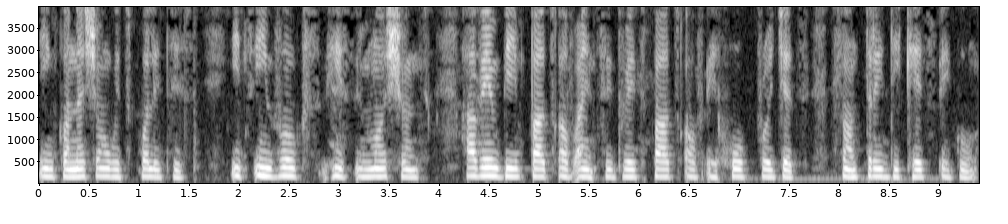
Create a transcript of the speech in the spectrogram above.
in connection with politics, it invokes his emotions, having been part of an integrated part of a hope project some three decades ago.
